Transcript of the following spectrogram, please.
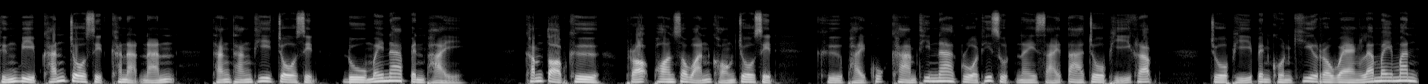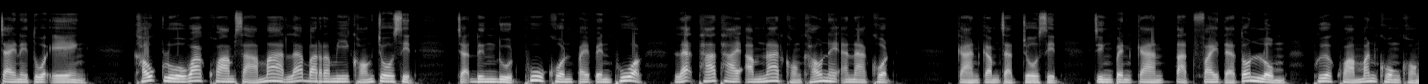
ถึงบีบคั้นโจสิทธิ์ขนาดนั้น ทั้งๆทที่โจสิทธิ์ดูไม่น่าเป็นภัยคำตอบคือ เพราะพรสวรรค์ของโจสิทธิ์คือภัยคุกคามที่น่ากลัวที่สุดในสายตาโจผีครับ โจผีเป็นคนขี้ระแวงและไม่มั่นใจในตัวเอง เขากลัวว่าความสามารถและบารมีของโจสิทธิ์จะดึงดูดผู้คนไปเป็นพวก และท้าทายอำนาจของเขาในอนาคต การกำจัดโจสิทธิ์จึงเป็นการตัดไฟแต่ต้นลมเพื่อความมั่นคงของ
